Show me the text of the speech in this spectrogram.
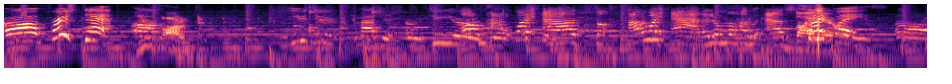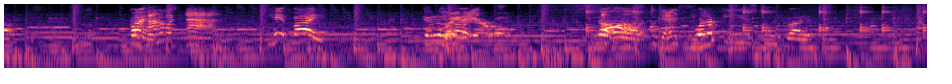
Uh, first death. You Um, are dead. use your magic or do your Um, how do I add? Some, how do I add? I don't know how to add. Sideways. Uh, bite. How do I add? Hit bite. Go to the Right bite. arrow. No. uh, Oh, okay. I see. What if you use two bite?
